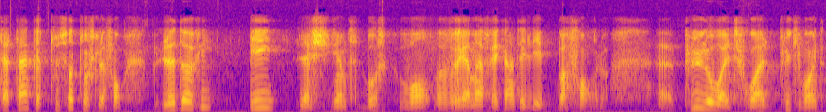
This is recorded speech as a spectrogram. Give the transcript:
T'attends que tout ça touche le fond. Le doré et la chigan petite bouche vont vraiment fréquenter les bas fonds. là. Euh, plus l'eau va être froide, plus qu'ils vont être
